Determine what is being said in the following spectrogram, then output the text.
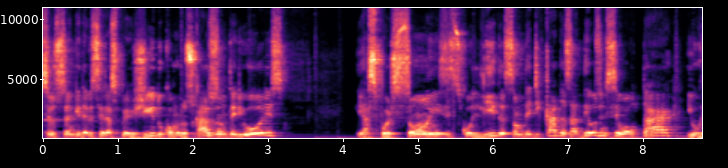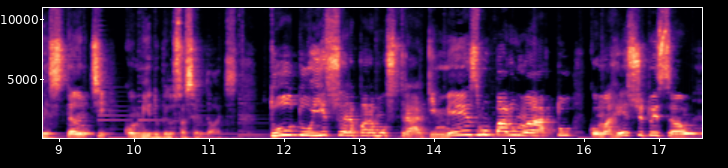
seu sangue deve ser aspergido, como nos casos anteriores, e as porções escolhidas são dedicadas a Deus em seu altar e o restante comido pelos sacerdotes. Tudo isso era para mostrar que, mesmo para um ato como a restituição,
